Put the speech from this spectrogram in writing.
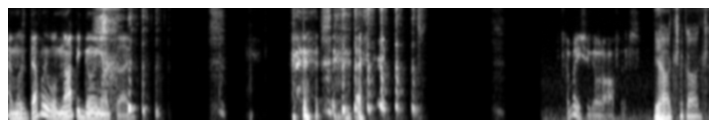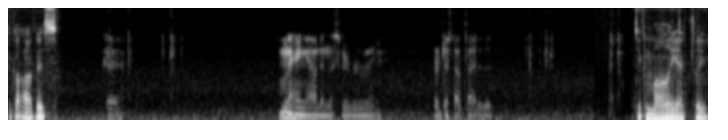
I most definitely will not be going outside. That's great. Somebody should go to office. Yeah, I'll check out check out office. Okay. I'm gonna hang out in the server room. or just outside of it. Take Molly actually,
